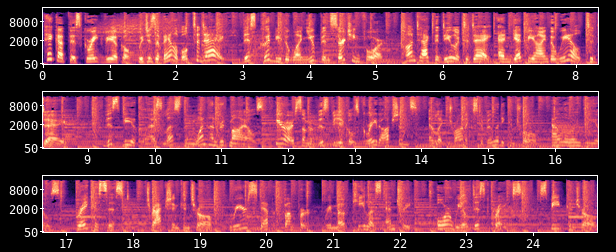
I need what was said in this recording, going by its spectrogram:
Pick up this great vehicle, which is available today. This could be the one you've been searching for. Contact the dealer today and get behind the wheel today. This vehicle has less than 100 miles. Here are some of this vehicle's great options. Electronic stability control, alloy wheels, brake assist, traction control, rear step bumper, remote keyless entry, four-wheel disc brakes, speed control,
